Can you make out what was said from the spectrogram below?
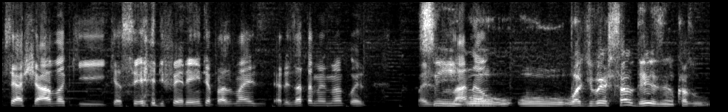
Você achava que, que ia ser diferente, mas era exatamente a mesma coisa. Mas sim, lá não. O, o, o adversário deles, né, no caso,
